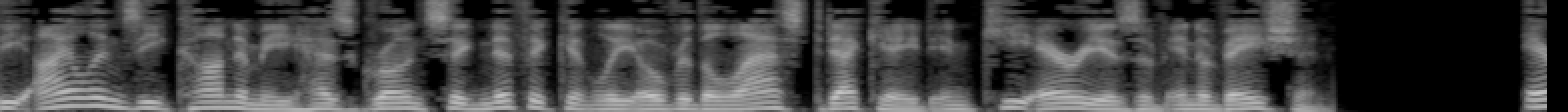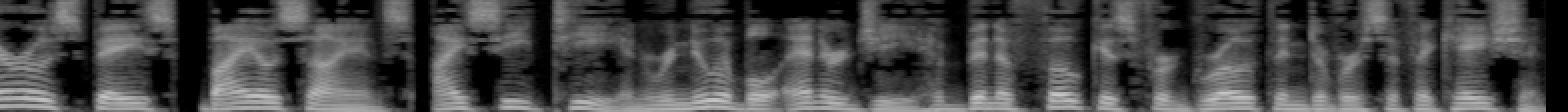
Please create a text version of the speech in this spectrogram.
The island's economy has grown significantly over the last decade in key areas of innovation. Aerospace, bioscience, ICT and renewable energy have been a focus for growth and diversification.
